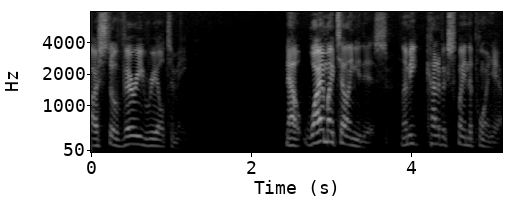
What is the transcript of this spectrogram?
are still very real to me. Now, why am I telling you this? Let me kind of explain the point here.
